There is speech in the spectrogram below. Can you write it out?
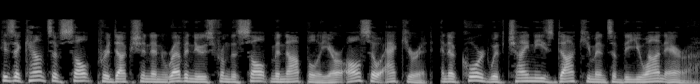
His accounts of salt production and revenues from the salt monopoly are also accurate, and accord with Chinese documents of the Yuan era.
